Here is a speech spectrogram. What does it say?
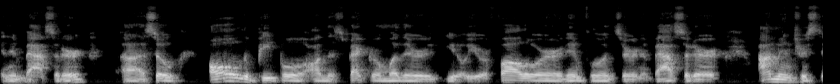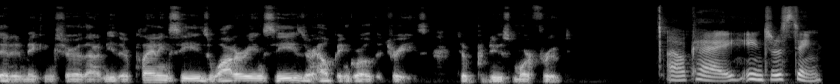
an ambassador. Uh, so all the people on the spectrum, whether you know you're a follower, an influencer, an ambassador, I'm interested in making sure that I'm either planting seeds, watering seeds, or helping grow the trees to produce more fruit. Okay, interesting.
